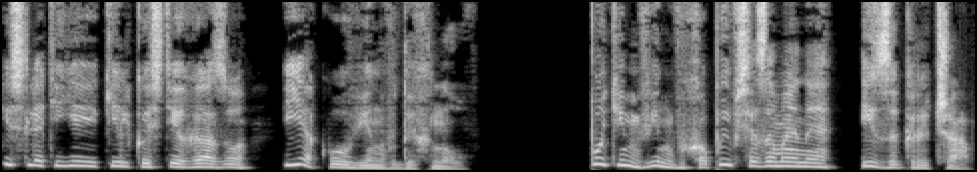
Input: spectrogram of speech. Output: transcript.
після тієї кількості газу, яку він вдихнув. Потім він вхопився за мене і закричав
